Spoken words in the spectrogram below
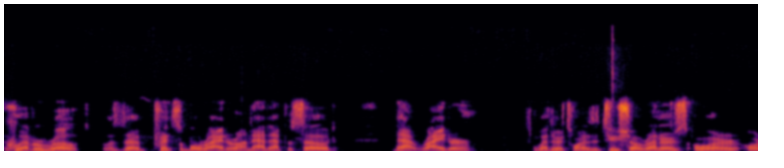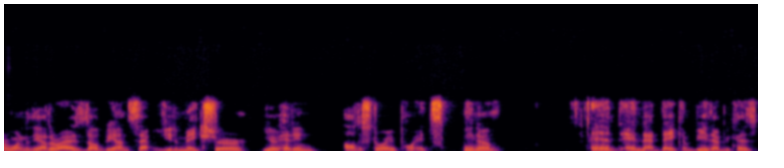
whoever wrote was the principal writer on that episode. That writer whether it's one of the two showrunners or or one of the other writers, they'll be on set with you to make sure you're hitting all the story points, you know, and and that they can be there because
